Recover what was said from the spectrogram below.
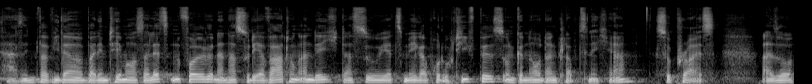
ja, sind wir wieder bei dem Thema aus der letzten Folge, dann hast du die Erwartung an dich, dass du jetzt mega produktiv bist und genau dann klappt's nicht, ja? Surprise. Also,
